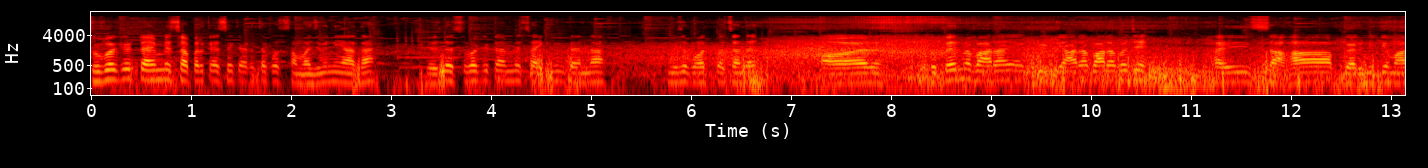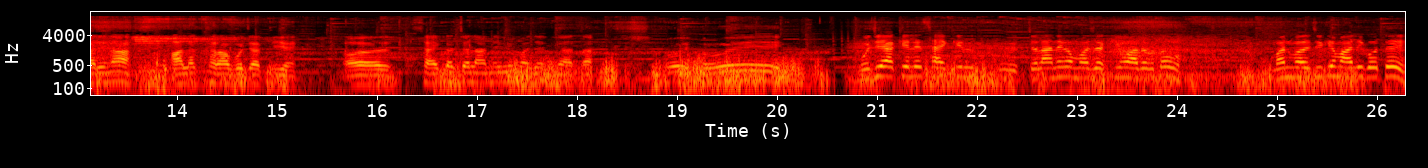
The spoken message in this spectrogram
सुबह के टाइम में सफ़र कैसे करते कुछ समझ में नहीं आता। इसलिए सुबह के टाइम में साइकिलिंग करना मुझे बहुत पसंद है। और दोपहर में बारह, ग्यारह, बारह बजे भाई साहब, गर्मी के मारे ना हालत ख़राब हो जाती है और साइकिल चलाने में मज़ा नहीं आता। ओए होए। मुझे अकेले साइकिल चलाने का मज़ा क्यों आता बताओ? मन मर्ज़ी के मालिक होते,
